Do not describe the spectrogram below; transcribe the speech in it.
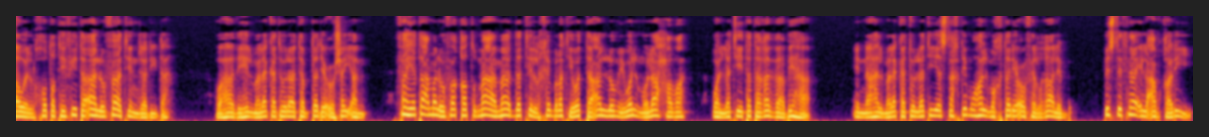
أو الخطط في تآلفات جديدة. وهذه الملكة لا تبتدع شيئا فهي تعمل فقط مع مادة الخبرة والتعلم والملاحظة والتي تتغذى بها. إنها الملكة التي يستخدمها المخترع في الغالب باستثناء العبقري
